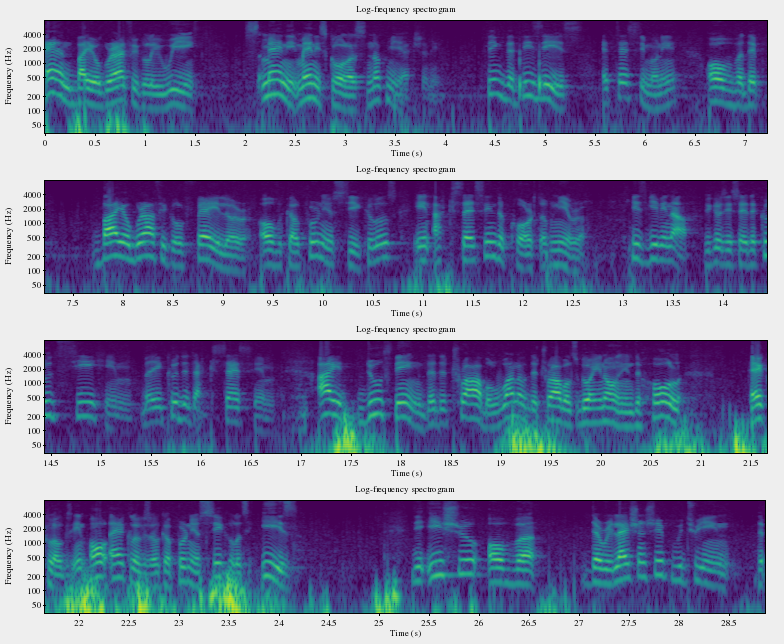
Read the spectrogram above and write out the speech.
And biographically, we, many, many scholars, not me actually, think that this is a testimony of the biographical failure of Calpurnius Siculus in accessing the court of Nero. He's giving up because he said they could see him, but they couldn't access him. I do think that the trouble, one of the troubles going on in the whole eclogues, in all eclogues of Calpurnius Siculus, is the issue of uh, the relationship between the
